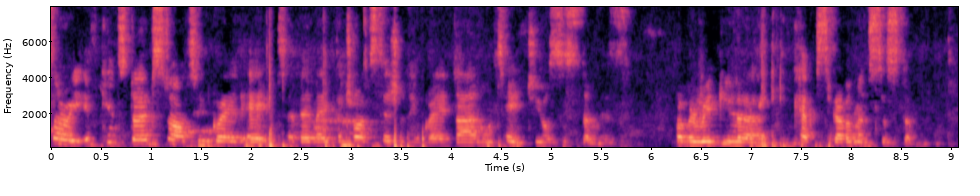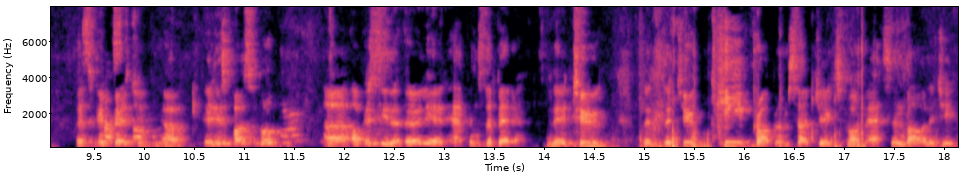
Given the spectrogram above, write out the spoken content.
sorry, if kids don't start in grade eight and they make the transition in grade nine or ten to your system, is from a regular CAPS government system. That's a good question. No, it is possible. Uh, obviously, the earlier it happens, the better. There are two, the, the two key problem subjects are maths and biology.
